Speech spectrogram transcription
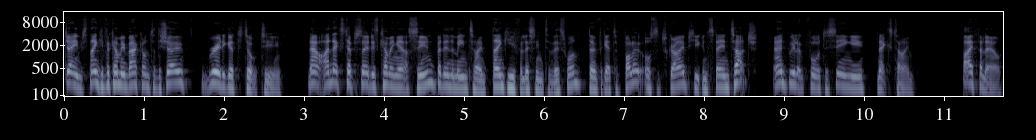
James, thank you for coming back onto the show. Really good to talk to you. Now, our next episode is coming out soon, but in the meantime, thank you for listening to this one. Don't forget to follow or subscribe so you can stay in touch, and we look forward to seeing you next time. Bye for now.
